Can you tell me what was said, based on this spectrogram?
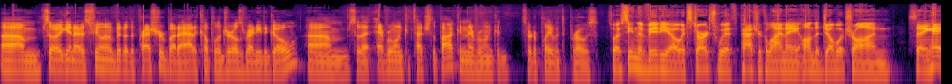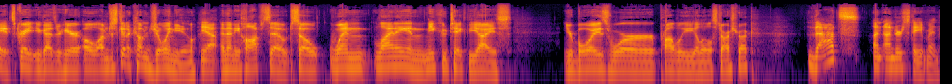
Um, so again, I was feeling a bit of the pressure, but I had a couple of drills ready to go um, so that everyone could touch the puck and everyone could sort of play with the pros. So I've seen the video. It starts with Patrick Laine on the jumbotron saying, "Hey, it's great you guys are here. Oh, I'm just gonna come join you." Yeah, and then he hops out. So when Laine and Niku take the ice, your boys were probably a little starstruck. That's an understatement.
